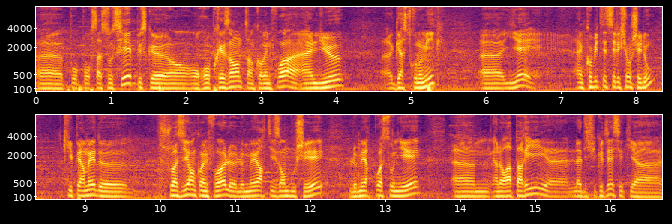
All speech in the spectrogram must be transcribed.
euh, pour, pour s'associer puisqu'on représente encore une fois un lieu euh, gastronomique. il y a un comité de sélection chez nous qui permet de choisir encore une fois le, meilleur artisan boucher, le meilleur poissonnier. alors à Paris, la difficulté c'est qu'il y a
